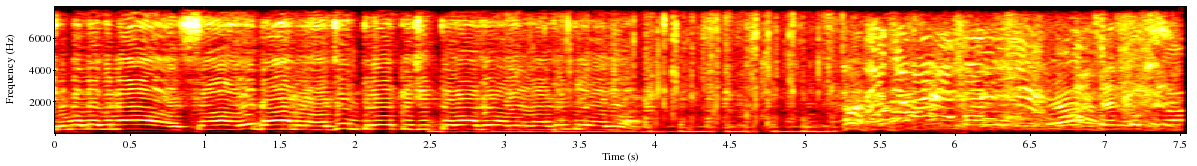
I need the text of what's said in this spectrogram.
शुभ लग्न सावधान वाजंत्र चित्त वाजवा वाजंत्र वाजवा.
